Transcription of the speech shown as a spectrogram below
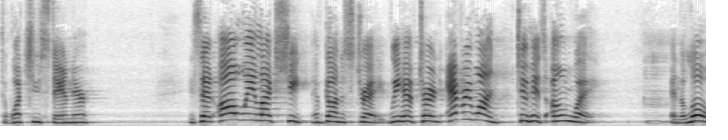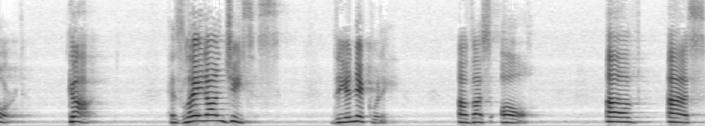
to watch you stand there? He said, All we like sheep have gone astray. We have turned everyone to his own way. And the Lord, God, has laid on Jesus the iniquity of us all. Of us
